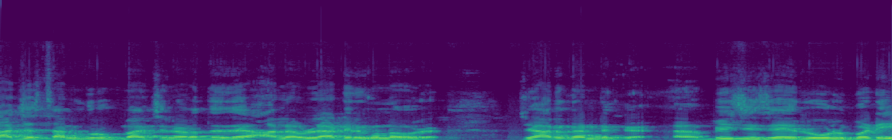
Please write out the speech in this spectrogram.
ராஜஸ்தான் குரூப் மேட்ச் நடந்தது. அதில் விளையாடிருக்கணும் அவர் ஜார்க்கண்டுக்கு. பிசிசிஐ ரூல் படி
